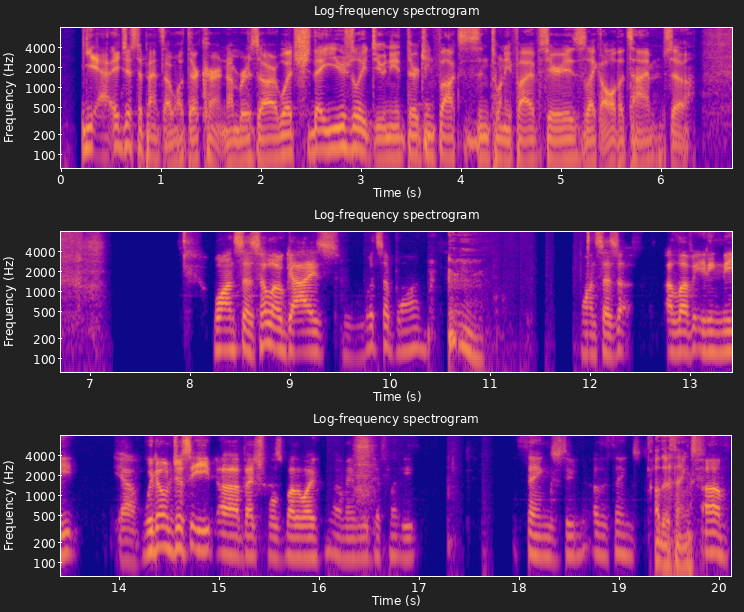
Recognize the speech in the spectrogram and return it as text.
yeah, it just depends on what their current numbers are, which they usually do need 13 foxes in 25 series like all the time. So Juan says, "Hello guys. What's up, Juan?" Juan says, I love eating meat. Yeah, we don't just eat uh, vegetables, by the way. I mean, we definitely eat things, dude. Other things. Other things. Um,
